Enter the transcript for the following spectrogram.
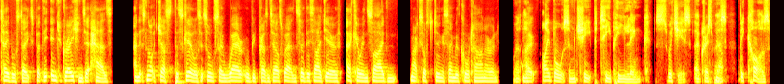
table stakes, but the integrations it has, and it's not just the skills, it's also where it will be present elsewhere. And so this idea of Echo inside and Microsoft's doing the same with Cortana and Well, No. I, I bought some cheap TP Link switches at Christmas because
